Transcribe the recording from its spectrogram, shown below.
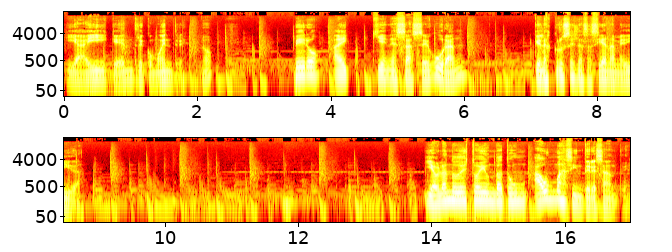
y ahí que entre como entre, ¿no? Pero hay quienes aseguran que las cruces las hacían a medida. Y hablando de esto hay un dato aún más interesante.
